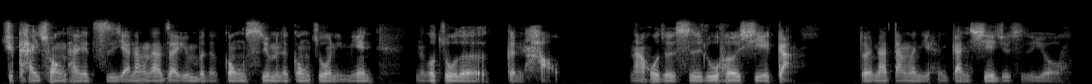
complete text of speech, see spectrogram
去开创他的职业，让他在原本的公司、原本的工作里面能够做得更好，那或者是如何斜杠，对，那当然也很感谢，就是有。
